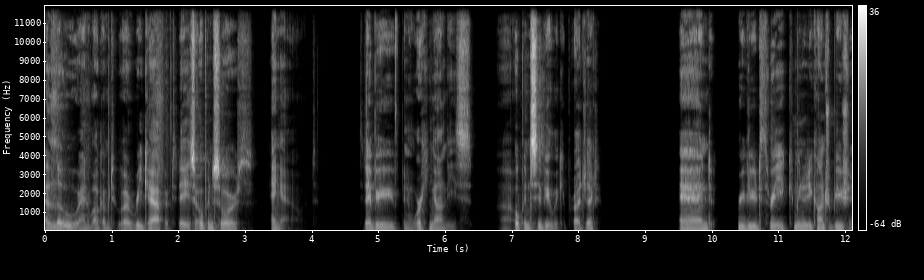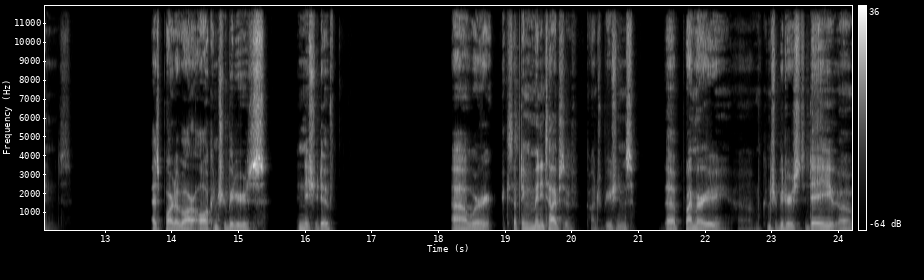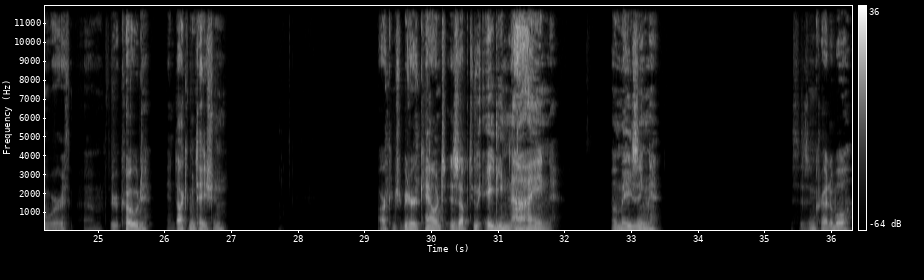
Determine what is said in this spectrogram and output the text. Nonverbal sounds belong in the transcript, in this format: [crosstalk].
Hello and welcome to a recap of today's open source hangout. Today we've been working on the uh, OpenCiviWiki project and reviewed three community contributions as part of our all contributors initiative. Uh, we're accepting many types of contributions. The primary um, contributors today uh, were um, through code and documentation our contributor count is up to 89. Amazing. This is incredible.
